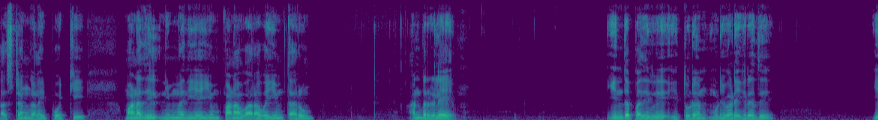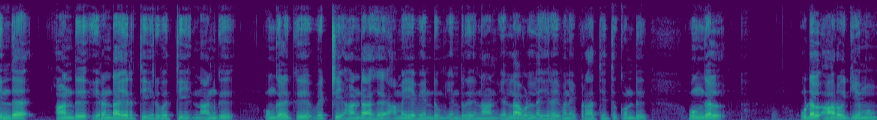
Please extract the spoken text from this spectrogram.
கஷ்டங்களை போக்கி மனதில் நிம்மதியையும் பண வரவையும் தரும். அன்பர்களே இந்த பதிவு இத்துடன் முடிவடைகிறது. இந்த ஆண்டு இரண்டாயிரத்தி இருபத்தி நான்கு உங்களுக்கு வெற்றி ஆண்டாக அமைய வேண்டும் என்று நான் எல்லா வல்ல இறைவனை பிரார்த்தித்து கொண்டு உங்கள் உடல் ஆரோக்கியமும்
